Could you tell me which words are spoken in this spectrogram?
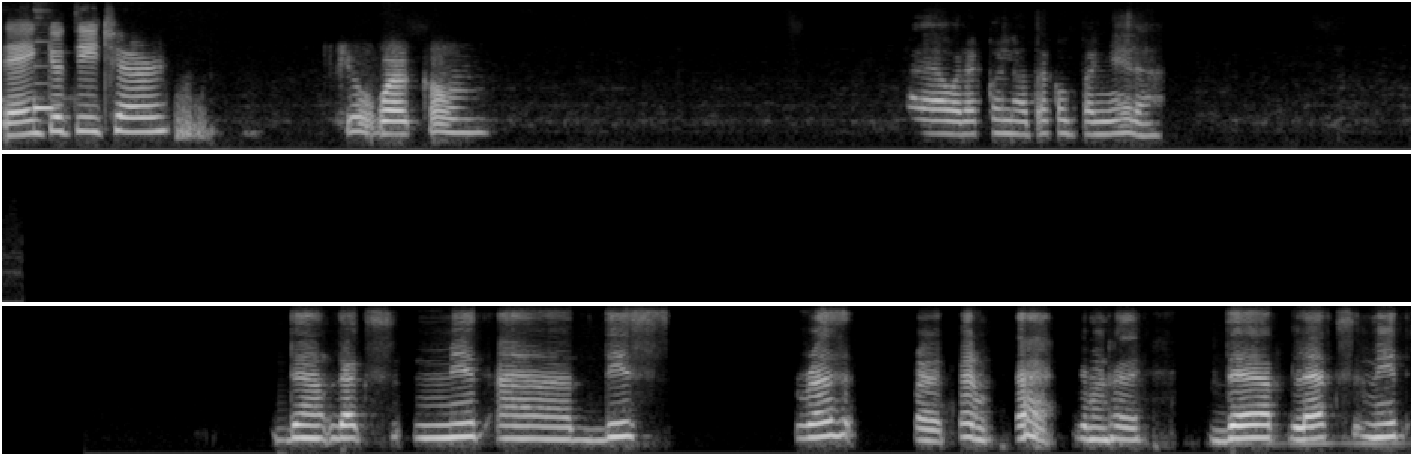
Thank you, teacher. You're welcome. Ahora con la otra compañera. Then let's meet at this res eh, ah, ya me enredé. That let's meet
